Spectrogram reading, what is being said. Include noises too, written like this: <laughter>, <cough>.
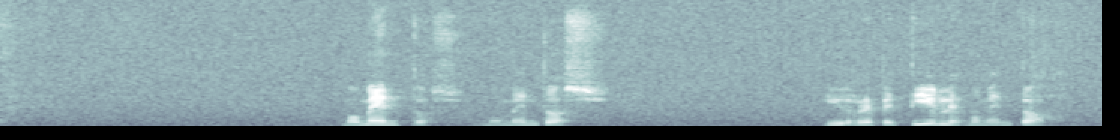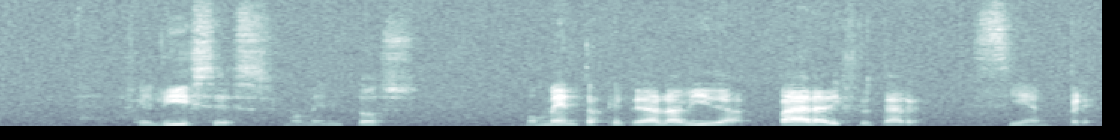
momentos, momentos irrepetibles, momentos felices, momentos, momentos que te da la vida para disfrutar siempre.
